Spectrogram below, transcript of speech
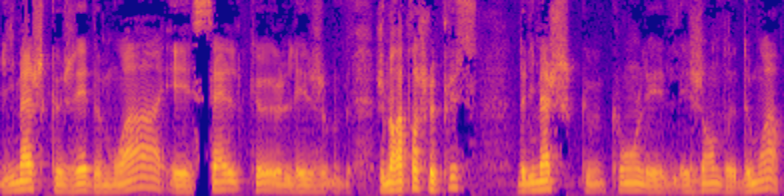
l'image que j'ai de moi est celle que les je, je me rapproche le plus de l'image qu'ont les, les gens de, de moi.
